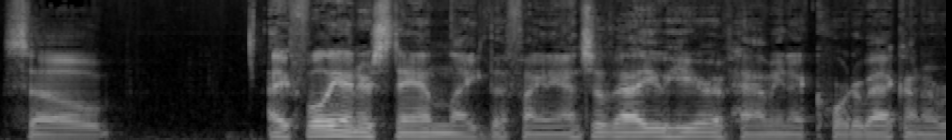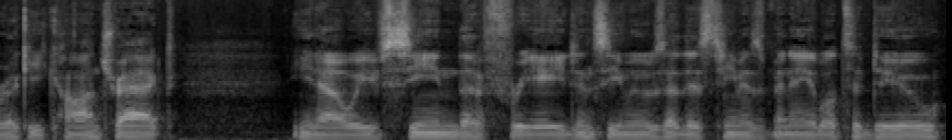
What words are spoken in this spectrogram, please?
So I fully understand like the financial value here of having a quarterback on a rookie contract. You know, we've seen the free agency moves that this team has been able to do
